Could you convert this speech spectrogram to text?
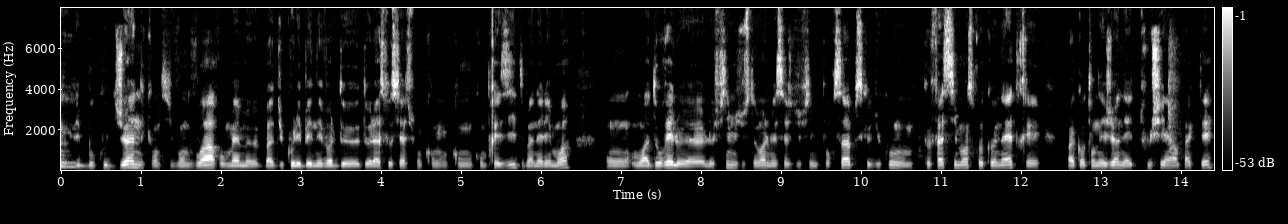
mmh. Et, beaucoup de jeunes, quand ils vont le voir, ou même euh, bah, du coup les bénévoles de, de l'association qu'on préside, Manel et moi, ont, adoré le, film, justement, le message du film pour ça, parce que du coup, on peut facilement se reconnaître et quand on est jeune, être touché et impacté.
